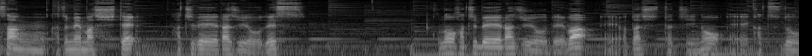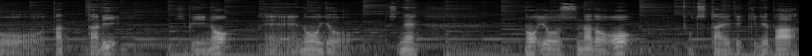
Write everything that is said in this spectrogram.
さんはじめまして八兵衛ラジオです。この八兵衛ラジオでは、私たちの、活動だったり日々の、農業ですね。の様子などをお伝えできれば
